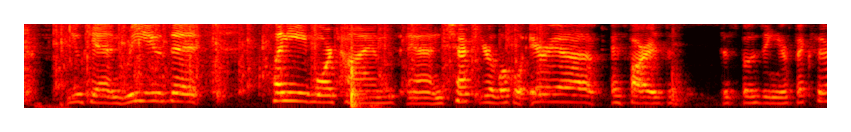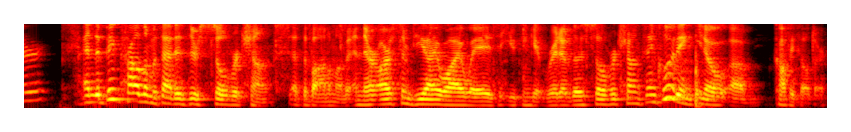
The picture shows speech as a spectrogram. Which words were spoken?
Yes, You can reuse it plenty more times and check your local area as far as dis- disposing your fixer. And the big problem with that is there's silver chunks at the bottom of it, and there are some DIY ways that you can get rid of those silver chunks, including you know a coffee filter.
